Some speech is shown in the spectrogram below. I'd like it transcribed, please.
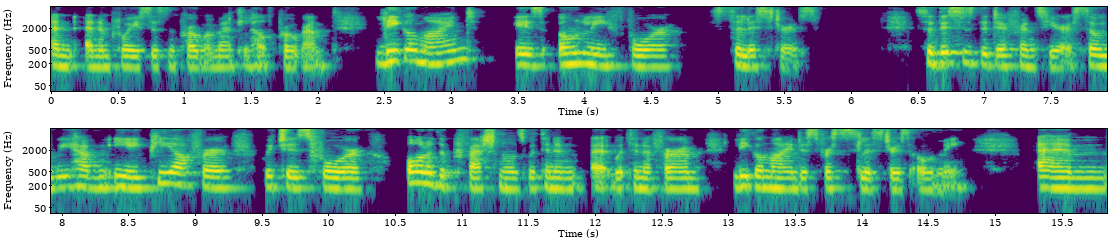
an, an employee assistance program, mental health program. Legal Mind is only for solicitors. So this is the difference here. So we have an EAP offer, which is for all of the professionals within an, uh, within a firm. Legal Mind is for solicitors only. Um,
